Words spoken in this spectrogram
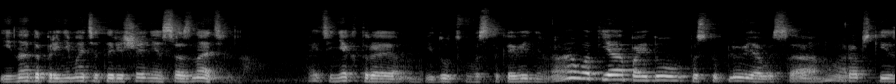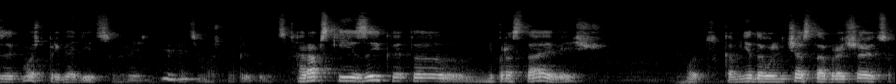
И надо принимать это решение сознательно. Знаете, некоторые идут в востоковедение, а вот я пойду, поступлю я в ИСА, ну, арабский язык может пригодиться в жизни, знаете, может не пригодиться. Арабский язык – это непростая вещь. Вот ко мне довольно часто обращаются,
